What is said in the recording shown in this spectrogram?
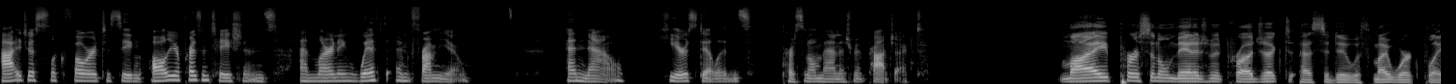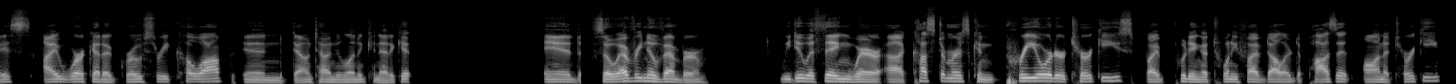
I just look forward to seeing all your presentations and learning with and from you. And now, here's Dylan's personal management project. My personal management project has to do with my workplace. I work at a grocery co-op in downtown New London, Connecticut. And so every November, we do a thing where uh, customers can pre-order turkeys by putting a $25 deposit on a turkey.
